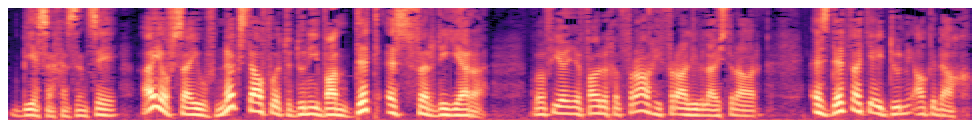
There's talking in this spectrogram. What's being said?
besig is en sê hy of sy hoef niks daarvoor te doen nie want dit is vir die Here. Ek wil vir jou 'n eenvoudige vraagie vra, liewe luisteraar. Is dit wat jy doen elke dag?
